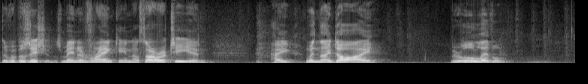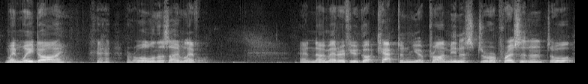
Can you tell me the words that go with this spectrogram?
there were positions, men of rank and authority, and hey, when they die, we're all level. When we die, we're all on the same level. And no matter if you've got captain, you're prime minister, or president, or,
